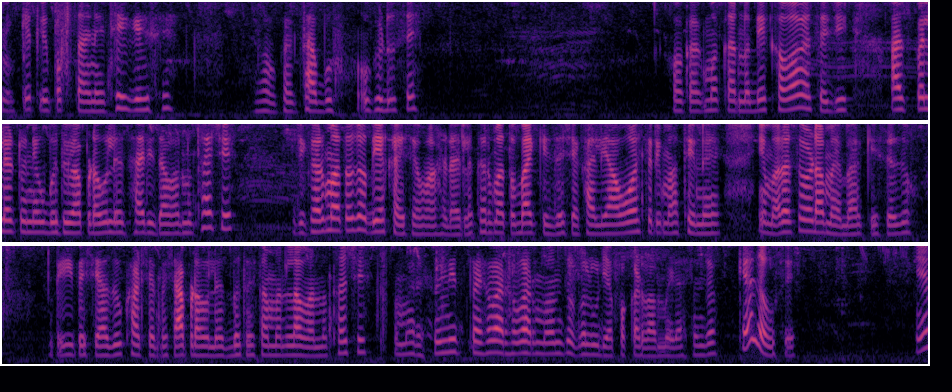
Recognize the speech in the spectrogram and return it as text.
ને કેટલી પકતાણી થઈ ગઈ છે. ધાબુ ઉઘડું છે. હવે કાંઈક મકાનનો દેખાવ આવે છે જી. આજ પલેટું ને એવું બધું આપણા ઉલેજ હારી જવાનું થશે. જે ઘરમાં તો જો દેખાય છે વાહડા એટલે ઘરમાં તો બાકી જ હશે ખાલી આ ઓસરીમાંથી ને એમાં રસોડામાંય બાકી છે જો. એ પછી આજ ઉખાડશે પછી આપણા ઓલે બધો સામાન લાવવાનો થશે. અમારે સુમિતભાઈ હવાર હવારમાં આમ જો ગલુડિયા પકડવા મળ્યા છે જો. ક્યાં જવું છે? હે?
